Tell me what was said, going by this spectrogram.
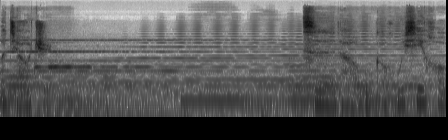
和脚趾，四到五个呼吸后，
